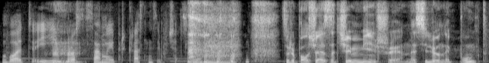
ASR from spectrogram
Вот, и угу. просто самые прекрасные, замечательные. Слушай, получается, чем меньше населенный пункт,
